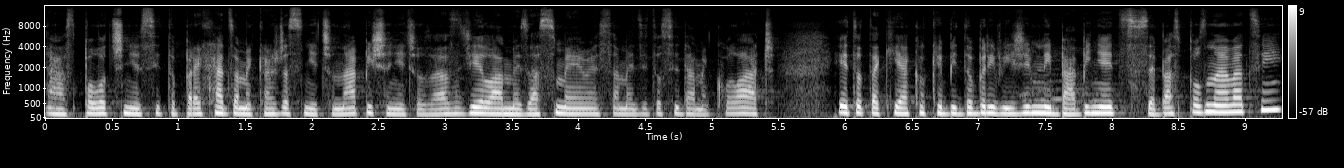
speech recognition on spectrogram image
a spoločne si to prechádzame, každá si niečo napíše, niečo zazdielame, zasmejeme sa, medzi to si dáme koláč. Je to taký ako keby dobrý výživný babinec seba spoznávací.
